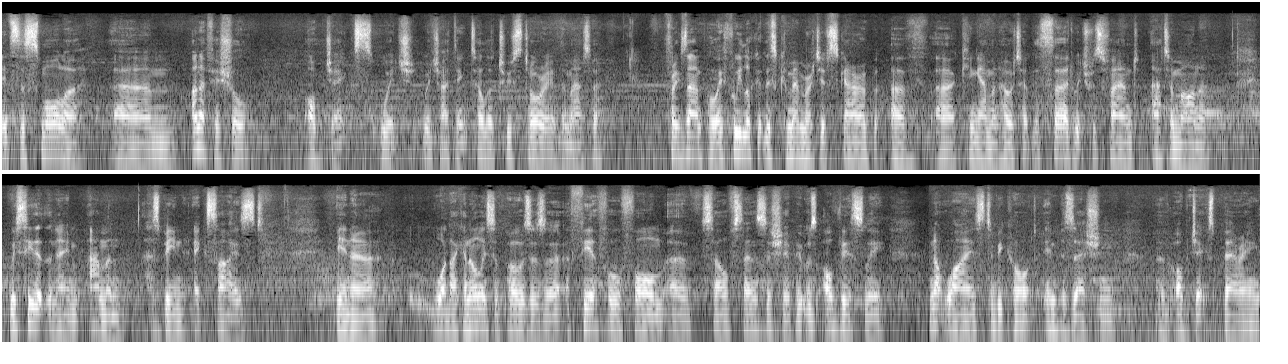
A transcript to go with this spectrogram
It's the smaller, um, unofficial objects which, which I think tell the true story of the matter. For example, if we look at this commemorative scarab of uh, King Amenhotep III, which was found at Amana, we see that the name Amen has been excised in a, what I can only suppose is a, a fearful form of self-censorship. It was obviously not wise to be caught in possession of objects bearing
